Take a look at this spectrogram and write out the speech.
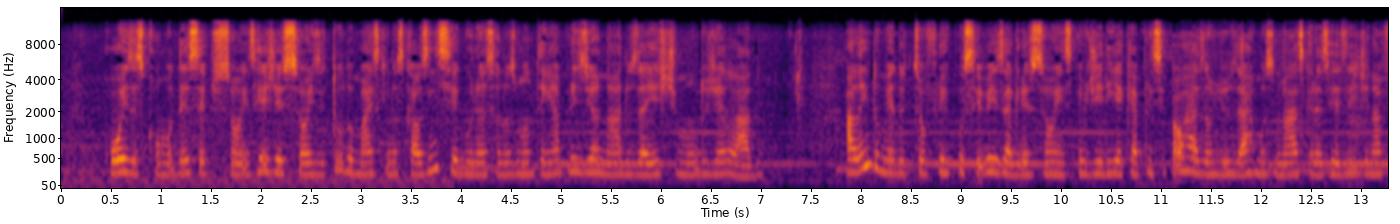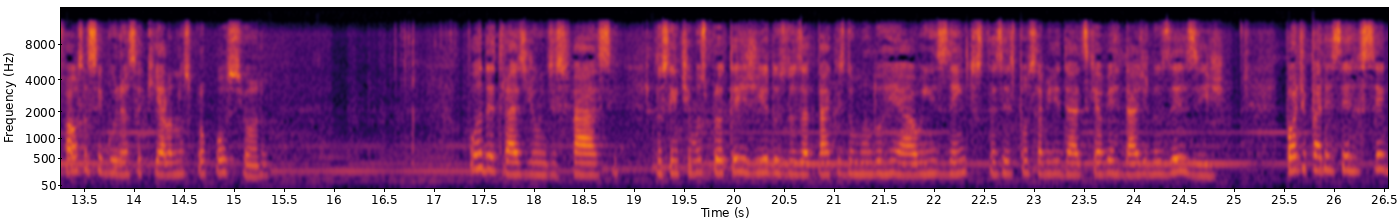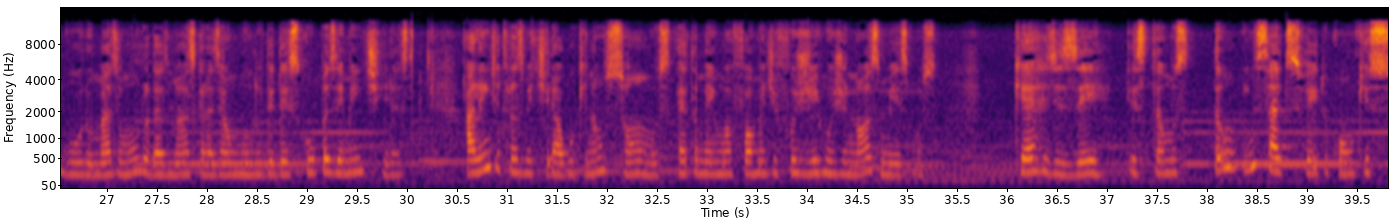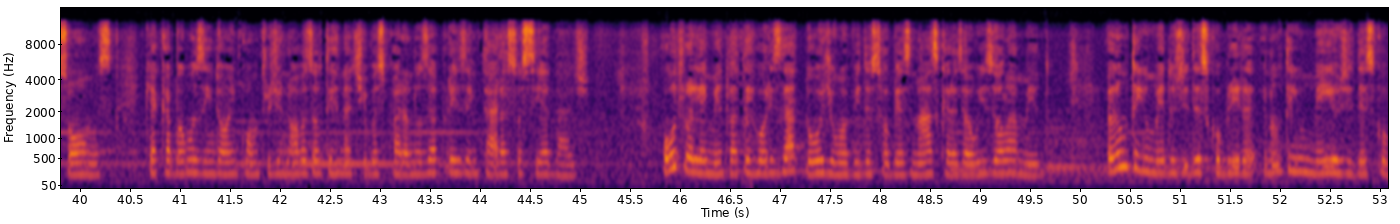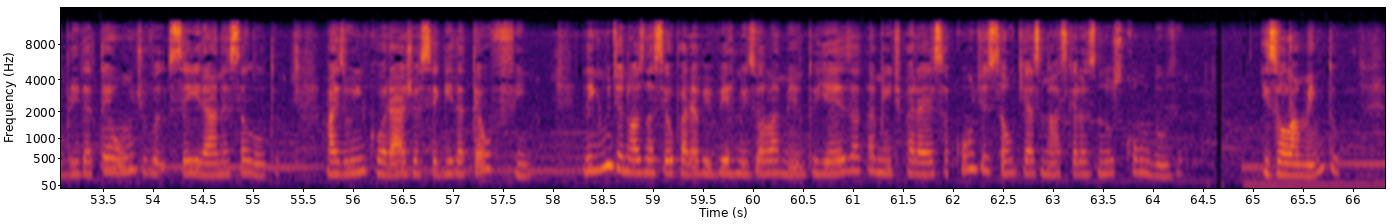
coisas como decepções, rejeições e tudo mais que nos causa insegurança nos mantém aprisionados a este mundo gelado. Além do medo de sofrer possíveis agressões, eu diria que a principal razão de usarmos máscaras reside na falsa segurança que ela nos proporciona. Por detrás de um disfarce, nos sentimos protegidos dos ataques do mundo real e isentos das responsabilidades que a verdade nos exige. Pode parecer seguro, mas o mundo das máscaras é um mundo de desculpas e mentiras. Além de transmitir algo que não somos, é também uma forma de fugirmos de nós mesmos. Quer dizer, estamos tão insatisfeitos com o que somos que acabamos indo ao encontro de novas alternativas para nos apresentar à sociedade. Outro elemento aterrorizador de uma vida sob as máscaras é o isolamento. Eu não tenho medo de descobrir, eu não tenho meios de descobrir até onde você irá nessa luta, mas o encorajo a seguir até o fim. Nenhum de nós nasceu para viver no isolamento e é exatamente para essa condição que as máscaras nos conduzem. Isolamento?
